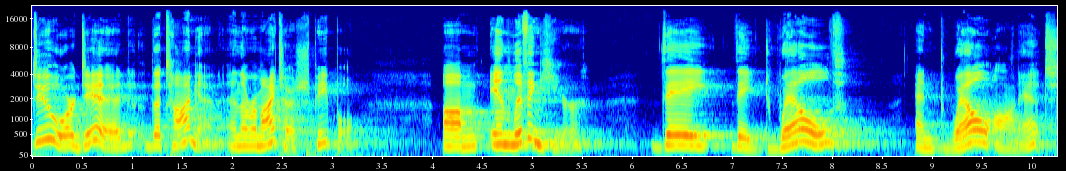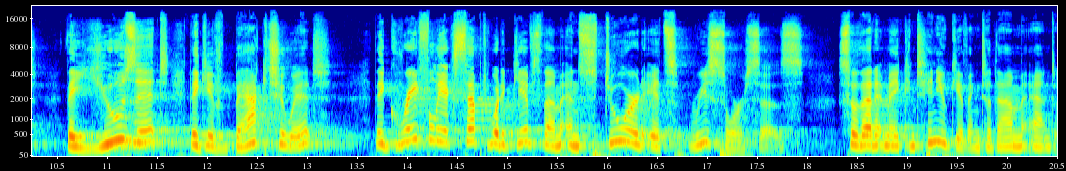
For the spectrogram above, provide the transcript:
do or did the Tamien and the Ramaytush people. Um, in living here, they, they dwelled and dwell on it, they use it, they give back to it, they gratefully accept what it gives them and steward its resources so that it may continue giving to them and,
